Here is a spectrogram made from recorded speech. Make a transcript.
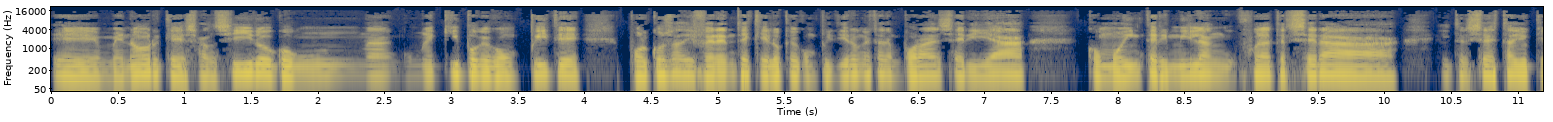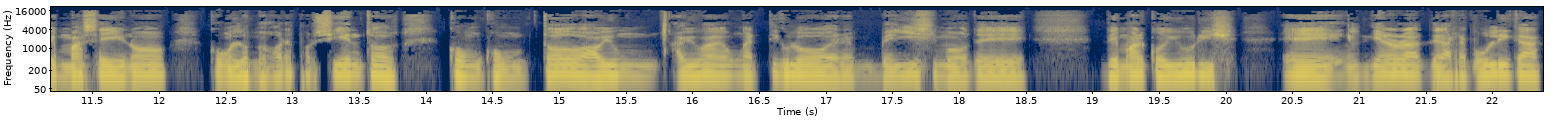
eh, menor que San Siro, con un equipo que compite por cosas diferentes que los que compitieron esta temporada en Serie A como Inter y Milan fue la tercera, el tercer estadio que más se llenó con los mejores por cientos, con, con todo. Había un, había un artículo bellísimo de, de Marco Jurich eh, en el diario de la República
